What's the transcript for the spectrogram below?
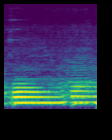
嗯。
